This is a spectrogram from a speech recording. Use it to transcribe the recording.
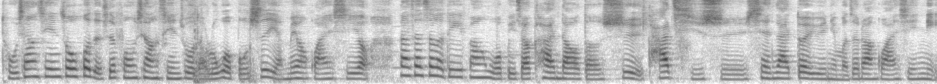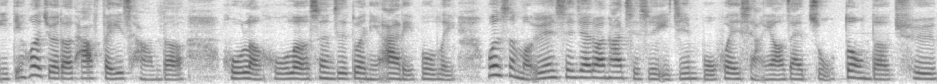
土象星座或者是风象星座的。如果不是也没有关系哦。那在这个地方，我比较看到的是，他其实现在对于你们这段关系，你一定会觉得他非常的。忽冷忽热，甚至对你爱理不理。为什么？因为现阶段他其实已经不会想要再主动的去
